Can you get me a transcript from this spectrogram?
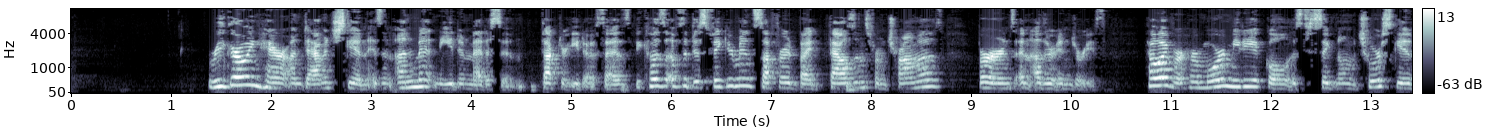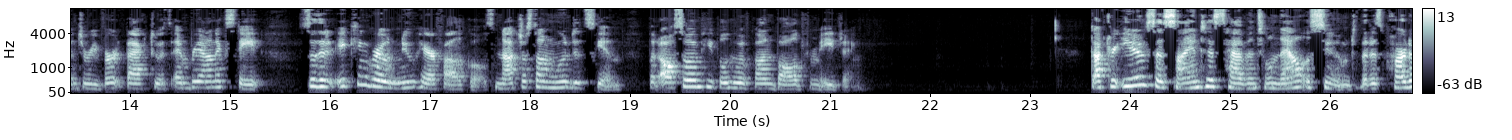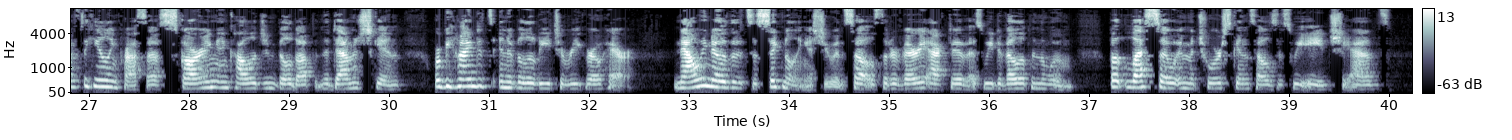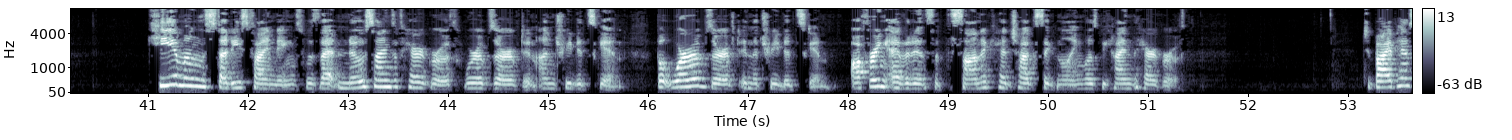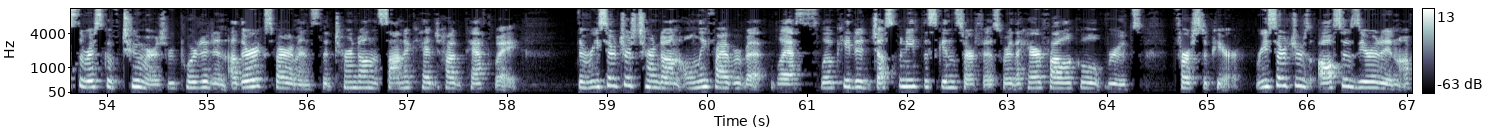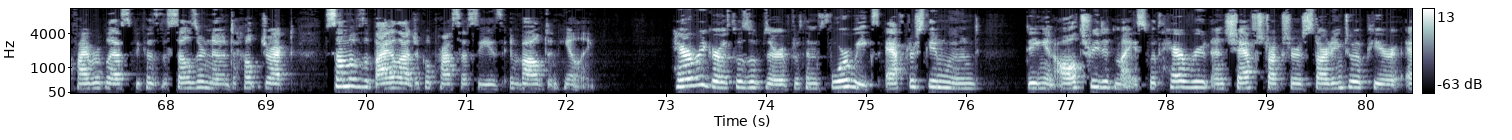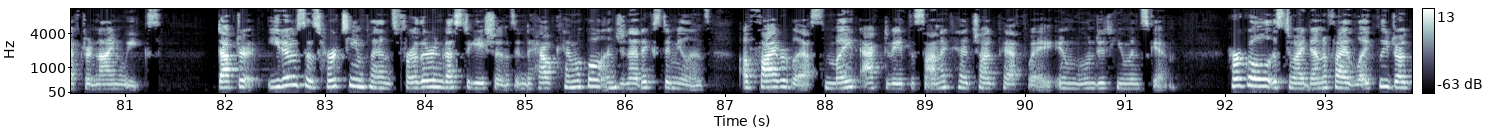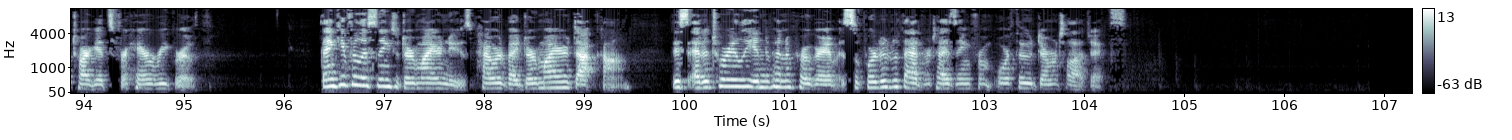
Regrowing hair on damaged skin is an unmet need in medicine, Dr. Ito says, because of the disfigurement suffered by thousands from traumas, burns, and other injuries. However, her more immediate goal is to signal mature skin to revert back to its embryonic state so that it can grow new hair follicles, not just on wounded skin, but also on people who have gone bald from aging. Dr. Ito says scientists have until now assumed that as part of the healing process, scarring and collagen buildup in the damaged skin were behind its inability to regrow hair. Now we know that it's a signaling issue in cells that are very active as we develop in the womb, but less so in mature skin cells as we age, she adds. Key among the study's findings was that no signs of hair growth were observed in untreated skin, but were observed in the treated skin, offering evidence that the sonic hedgehog signaling was behind the hair growth. To bypass the risk of tumors reported in other experiments that turned on the sonic hedgehog pathway, the researchers turned on only fibroblasts located just beneath the skin surface where the hair follicle roots first appear. Researchers also zeroed in on fibroblasts because the cells are known to help direct some of the biological processes involved in healing. Hair regrowth was observed within four weeks after skin wounding in all treated mice, with hair root and shaft structures starting to appear after nine weeks. Dr. Ito says her team plans further investigations into how chemical and genetic stimulants of fibroblasts might activate the sonic hedgehog pathway in wounded human skin. Her goal is to identify likely drug targets for hair regrowth. Thank you for listening to Dermwire News, powered by Dermwire.com. This editorially independent program is supported with advertising from Ortho Dermatologics.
